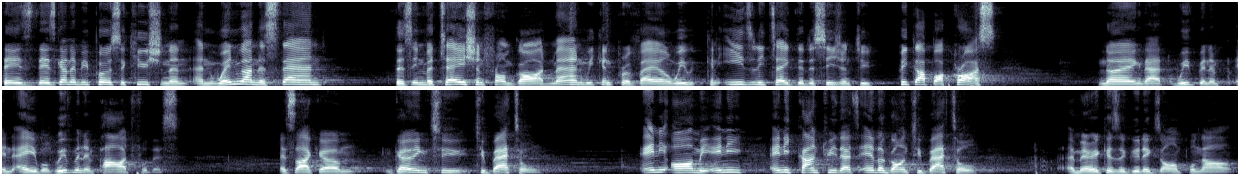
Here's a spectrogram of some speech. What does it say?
There's, there's going to be persecution. And, and when we understand this invitation from God, man, we can prevail. We can easily take the decision to pick up our cross, knowing that we've been enabled, we've been empowered for this. It's like um, going to, to battle. Any army, any, any country that's ever gone to battle, America's a good example now.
